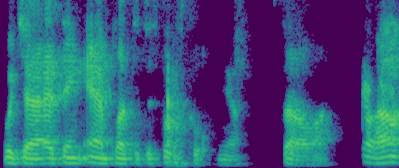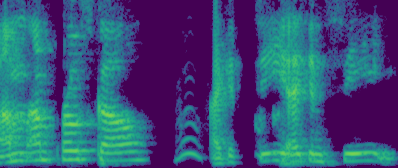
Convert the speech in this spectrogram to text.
which I, I think, and plus it just looks cool, you know. So uh, I'm I'm pro skull. I can see I can see.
